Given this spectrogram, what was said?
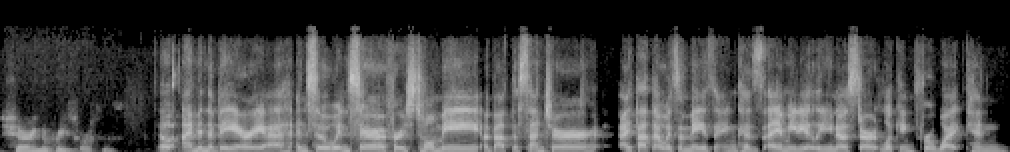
sharing of resources. So I'm in the Bay Area. And so when Sarah first told me about the center, I thought that was amazing because I immediately, you know, start looking for what can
